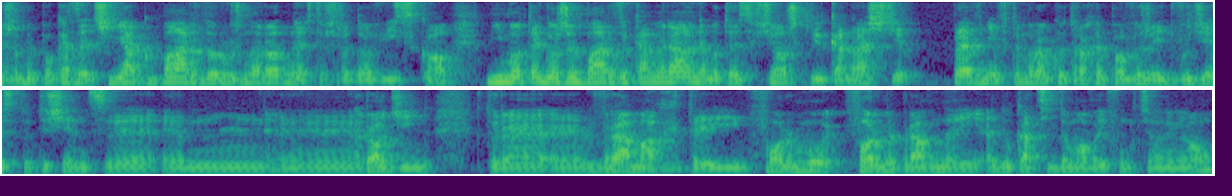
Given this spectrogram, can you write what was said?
żeby pokazać jak bardzo różnorodne jest to środowisko, mimo tego, że bardzo kameralne, bo to jest wciąż kilkanaście, pewnie w tym roku trochę powyżej 20 tysięcy yy, rodzin, które yy, w ramach tej formu, formy prawnej edukacji domowej funkcjonują.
